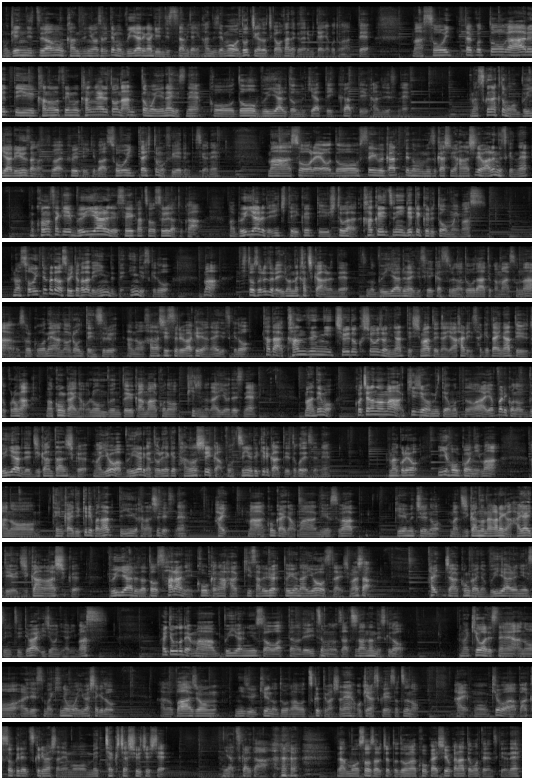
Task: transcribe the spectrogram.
もう現実はもう完全に忘れても VR が現実だみたいな感じでもうどっちがどっちか分かんなくなるみたいなことがあってまあそういったことがあるっていう可能性も考えると何とも言えないですね。こうどう VR と向き合っていくかっていう感じですね。まあ少なくとも VR ユーザーが増えていけばそういった人も増えるんですよね。まあそれをどう防ぐかっていうのも難しい話ではあるんですけどね。この先 VR で生活をするだとか、まあ、VR で生きていくっていう人が確実に出てくると思います。まあそういった方はそういった方でいいんでいいんですけどまあ人それぞれいろんな価値観あるんでその VR 内で生活するのはどうだとかまあそんなそこをねあの論点するあの話するわけではないですけどただ完全に中毒症状になってしまうというのはやはり避けたいなというところが、まあ、今回の論文というかまあこの記事の内容ですね。まあでもこちらのまあ記事を見て思ったのはやっぱりこの VR で時間短縮、まあ、要は VR がどれだけ楽しいか没入できるかっていうとこですよね。まあこれをいい方向にまああの展開できればなっていう話ですね。はい。まあ今回の、まあ、ニュースはゲーム中の、まあ、時間の流れが速いという時間圧縮 VR だとさらに効果が発揮されるという内容をお伝えしました。はい。じゃあ今回の VR ニュースについては以上になります。はい。ということで、まあ VR ニュースは終わったのでいつもの雑談なんですけど、まあ今日はですね、あの、あれです。まあ昨日も言いましたけど、あのバージョン29の動画を作ってましたね。オキラスクエスト2の。はい、もう今日は爆速で作りましたね。もうめちゃくちゃ集中して。いや、疲れた。もうそろそろちょっと動画公開しようかなって思ってるんですけどね。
